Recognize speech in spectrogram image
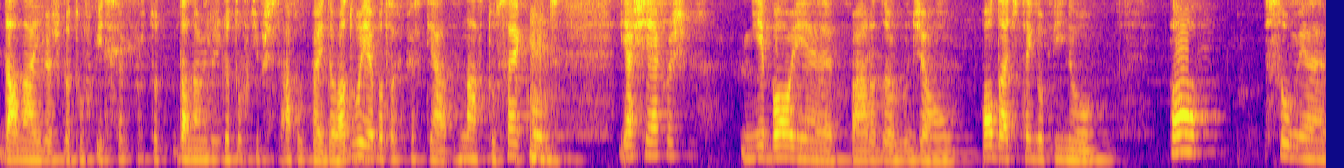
dana ilość gotówki, to po prostu daną ilość gotówki przez Apple Pay doładuję, bo to jest kwestia 15 sekund. Ja się jakoś nie boję bardzo ludziom podać tego pinu, bo w sumie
